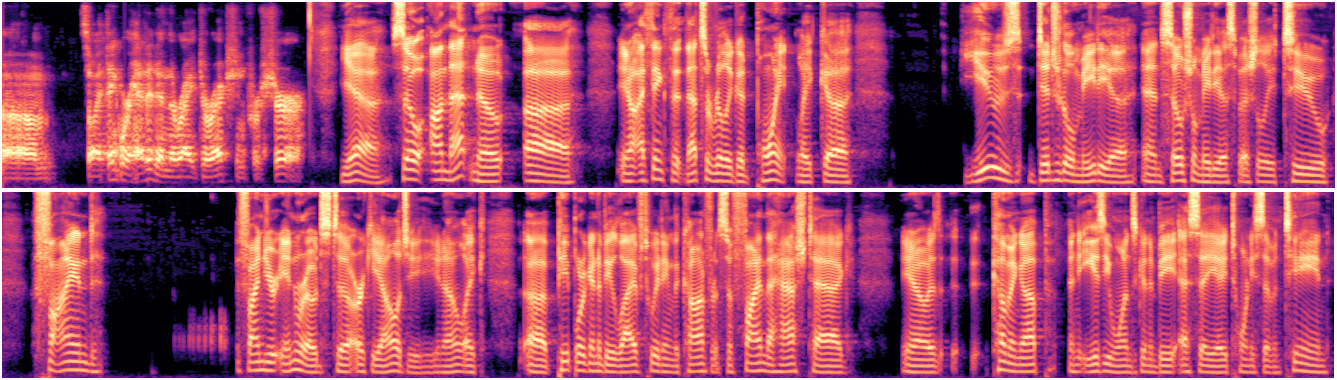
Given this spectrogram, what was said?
Um, so I think we're headed in the right direction for sure. Yeah. So on that note, uh, you know, I think that that's a really good point. Like, uh, use digital media and social media, especially, to find find your inroads to archaeology. You know, like uh, people are going to be live tweeting the conference, so find the hashtag. You know, coming up, an easy one's going to be SAA 2017.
